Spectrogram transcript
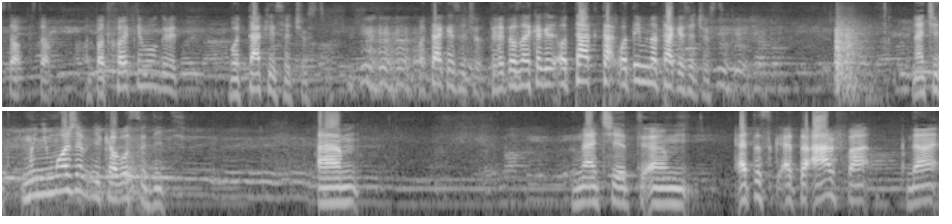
стоп, стоп. Он подходит к нему, говорит, вот так я себя чувствую. Вот так я себя чувствую. Ты хотел знать, как вот так, так, вот именно так я себя чувствую. Значит, мы не можем никого судить. Эм, значит, эм, это, это арфа, да,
